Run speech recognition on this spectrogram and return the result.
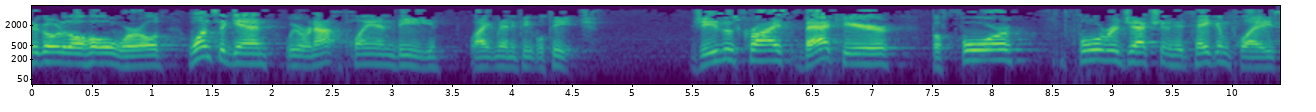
to go to the whole world. Once again, we were not plan B like many people teach. Jesus Christ back here, before full rejection had taken place,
